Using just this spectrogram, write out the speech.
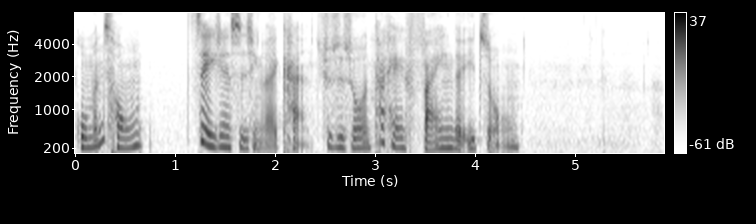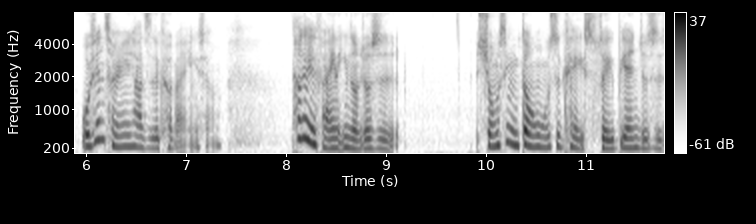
我们从这一件事情来看，就是说它可以反映的一种，我先承认一下这是刻板印象。它可以反映的一种就是，雄性动物是可以随便就是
